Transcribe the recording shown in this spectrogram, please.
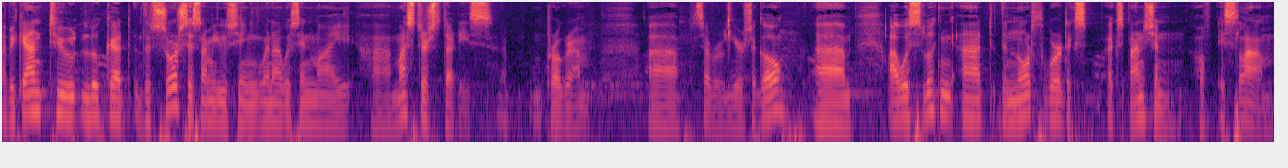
I began to look at the sources I'm using when I was in my uh, master's studies uh, program uh, several years ago. Um, I was looking at the northward ex- expansion of Islam.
